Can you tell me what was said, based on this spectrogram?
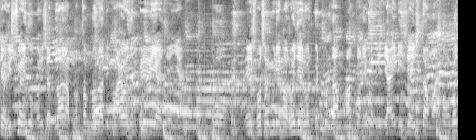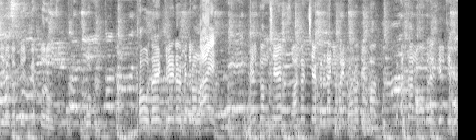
જે વિશ્વ હિન્દુ પરિષદ દ્વારા પ્રથમ નવરાત્રિનું આયોજન કરી રહ્યા છે અહીંયા. તો એ સોશિયલ મીડિયામાં રોજે રોજ ગઢપુર ધામ આઠસો એકત્રિત જે આઈડી છે ઇન્સ્ટામાં એમાં હું રોજે રોજ અપડેટ મેપતો રહું છું. બરોબર સૌ દરેક ક્રિએટર મિત્રોનો ભાઈ વેલકમ છે. સ્વાગત છે ગરડાની અમારી નવરાત્રીમાં બધાનો બધા દિલથી ખૂબ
